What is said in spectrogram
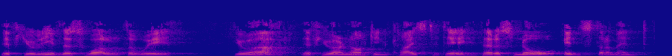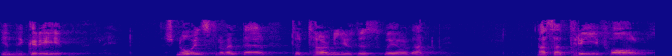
if you leave this world the way you are, if you are not in Christ today, there is no instrument in the grave. There's no instrument there to turn you this way or that way. As a tree falls,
